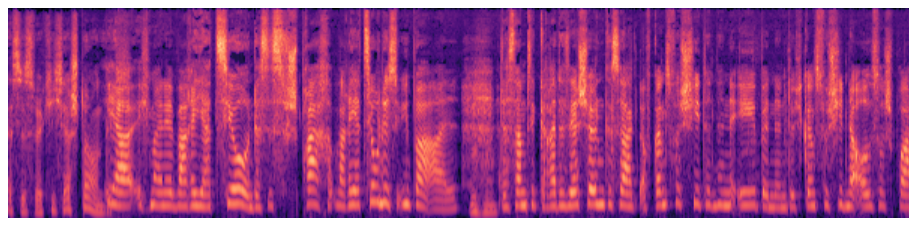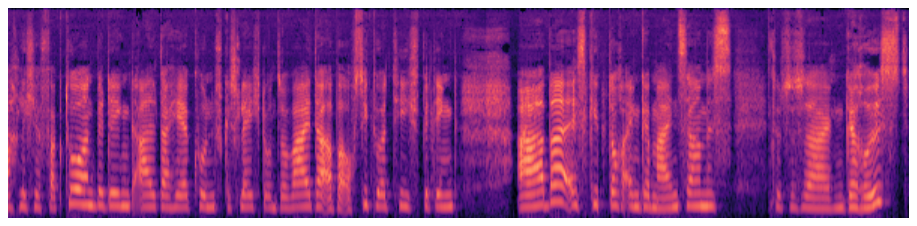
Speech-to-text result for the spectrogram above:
es ist wirklich erstaunlich. Ja, ich meine, Variation, das ist Sprach, Variation ist überall. Mhm. Das haben Sie gerade sehr schön gesagt, auf ganz verschiedenen Ebenen, durch ganz verschiedene außersprachliche Faktoren bedingt, Alter, Herkunft, Geschlecht und so weiter, aber auch situativ bedingt. Aber es gibt doch ein gemeinsames, sozusagen, Gerüst.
